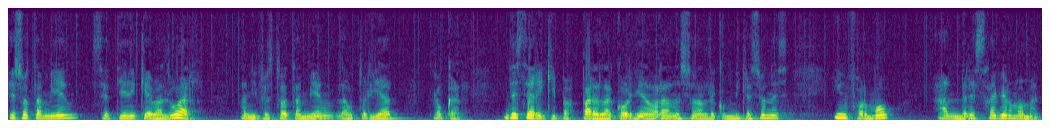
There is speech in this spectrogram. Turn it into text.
Eso también se tiene que evaluar, manifestó también la autoridad local. Desde Arequipa, para la Coordinadora Nacional de Comunicaciones, informó Andrés Javier Mamani.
